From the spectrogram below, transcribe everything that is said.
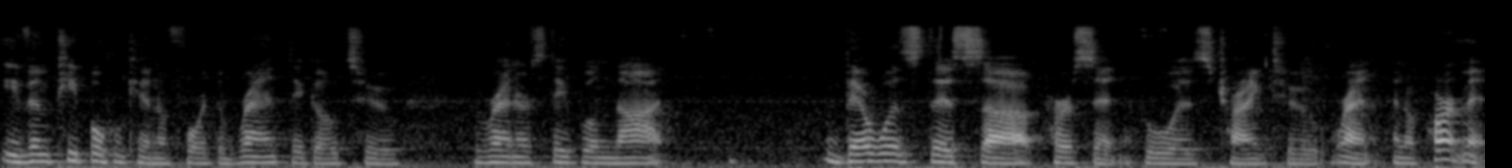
even people who can afford the rent, they go to the renters, they will not. There was this uh, person who was trying to rent an apartment,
